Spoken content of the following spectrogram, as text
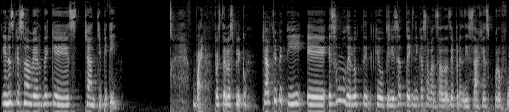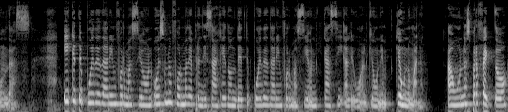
tienes que saber de qué es ChatGPT. Bueno, pues te lo explico. ChatGPT eh, es un modelo que utiliza técnicas avanzadas de aprendizajes profundas y que te puede dar información o es una forma de aprendizaje donde te puede dar información casi al igual que un, que un humano. Aún no es perfecto,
